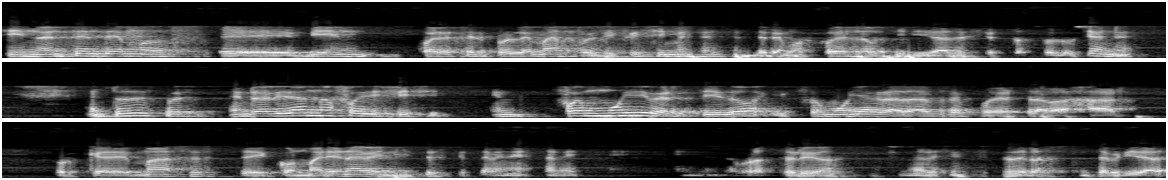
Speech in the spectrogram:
si no entendemos eh, bien cuál es el problema, pues difícilmente entenderemos cuál es la utilidad de ciertas soluciones. Entonces, pues en realidad no fue difícil. Fue muy divertido y fue muy agradable poder trabajar porque además este, con Mariana Benítez, que también está en, el Laboratorio Nacional de Ciencias de la Sustentabilidad,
